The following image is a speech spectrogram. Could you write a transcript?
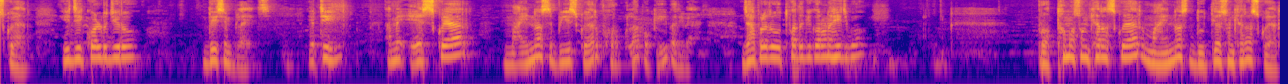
square is equal to zero this implies ଏଠି ଆମେ a square minus b square formula ପକାଇ ପାରିବା ଯାହାଫଳରେ ଉତ୍ପାଦକୀକରଣ ହୋଇଯିବ ପ୍ରଥମ ସଂଖ୍ୟାର ସ୍କୋୟାର ମାଇନସ୍ ଦ୍ୱିତୀୟ ସଂଖ୍ୟାର ସ୍କୋୟାର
